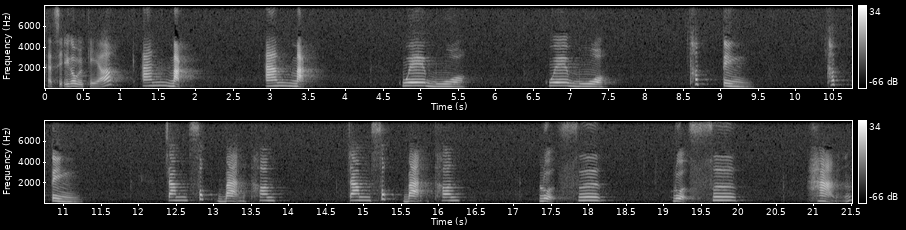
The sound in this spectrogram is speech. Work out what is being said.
같이 읽어볼게요. 안막, 안막, quê mùa, quê mùa, thất tình, thất tình, chăm sóc bản thân, chăm sóc bản thân, luật sư, luật sư, hẳn,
